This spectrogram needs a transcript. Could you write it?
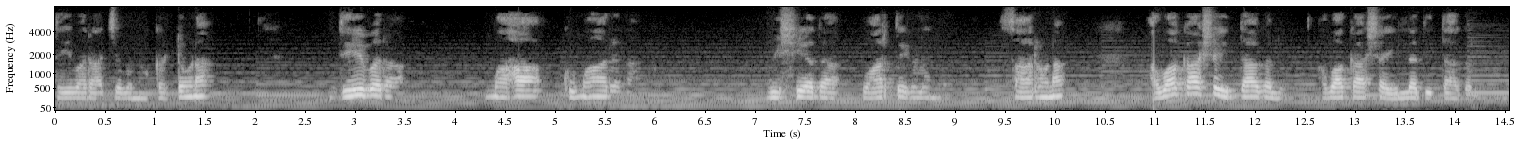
ದೇವರಾಜ್ಯವನ್ನು ಕಟ್ಟೋಣ. ದೇವರ ಮಹಾ ಕುಮಾರನ ವಿಷಯದ ವಾರ್ತೆಗಳನ್ನು ಸಾರೋಣ. ಅವಕಾಶ ಇದ್ದಾಗಲೂ, ಅವಕಾಶ ಇಲ್ಲದಿದ್ದಾಗಲೂ,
